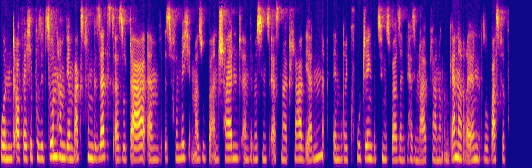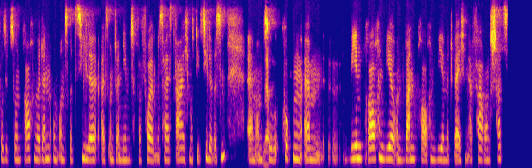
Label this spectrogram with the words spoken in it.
Und auf welche Positionen haben wir im Wachstum gesetzt? Also da ähm, ist für mich immer super entscheidend. Ähm, wir müssen uns erstmal klar werden im Recruiting beziehungsweise in Personalplanung im Generellen. So was für Positionen brauchen wir denn, um unsere Ziele als Unternehmen zu verfolgen? Das heißt, ah, ich muss die Ziele wissen, ähm, um ja. zu gucken, ähm, wen brauchen wir und wann brauchen wir mit welchem Erfahrungsschatz,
